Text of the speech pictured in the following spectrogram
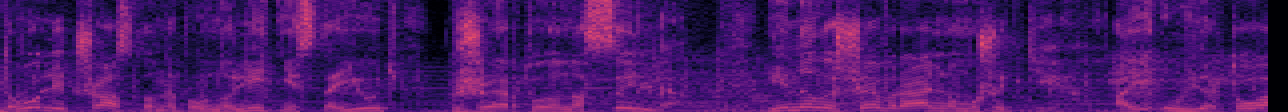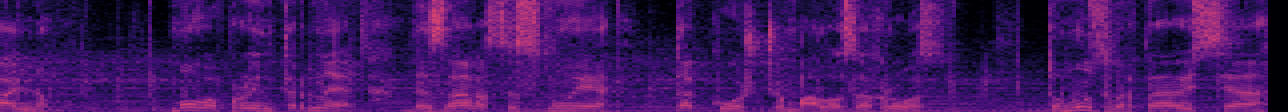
доволі часто неповнолітні стають жертвою насилля. І не лише в реальному житті, а й у віртуальному. Мова про інтернет, де зараз існує також чимало загроз. Тому звертаюся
